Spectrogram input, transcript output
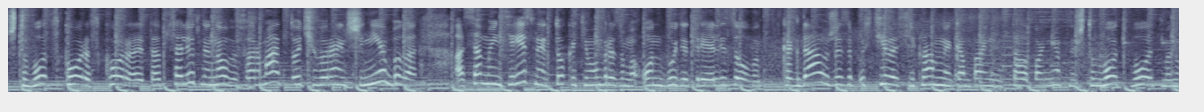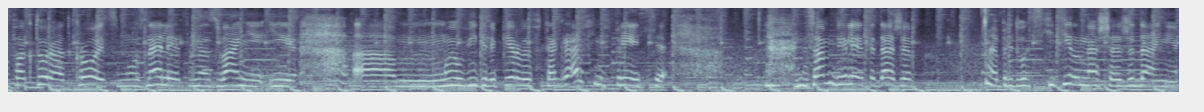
что вот скоро-скоро это абсолютно новый формат, то, чего раньше не было. А самое интересное то, каким образом он будет реализован. Когда уже запустилась рекламная кампания, стало понятно, что вот-вот мануфактура откроется, мы узнали это название и а, м, мы увидели первые фотографии в прессе. На самом деле это даже предвосхитило наши ожидания.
